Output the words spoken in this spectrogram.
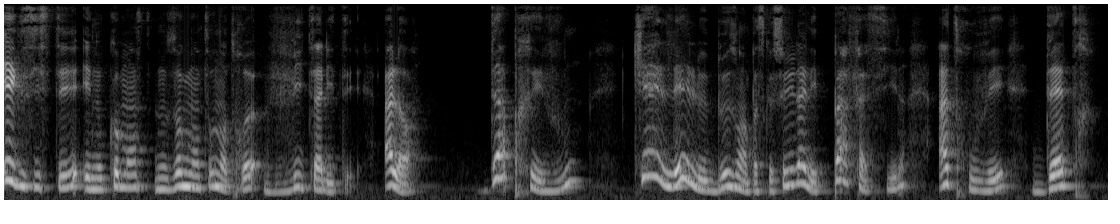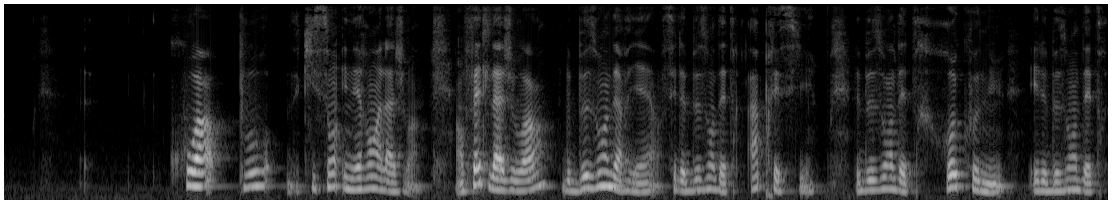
exister et nous, nous augmentons notre vitalité. Alors, d'après vous, quel est le besoin? Parce que celui-là, il n'est pas facile à trouver d'être quoi pour qui sont inhérents à la joie. En fait, la joie, le besoin derrière, c'est le besoin d'être apprécié, le besoin d'être reconnu et le besoin d'être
